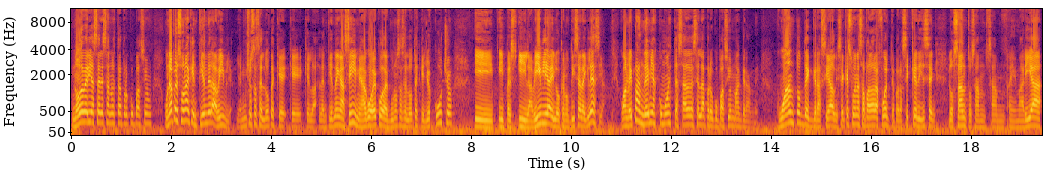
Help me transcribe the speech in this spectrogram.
¿No debería ser esa nuestra preocupación? Una persona que entiende la Biblia, y hay muchos sacerdotes que, la, entienden así, me hago eco de algunos sacerdotes que yo escucho, y, y, la Biblia y lo que nos dice la iglesia. Cuando hay pandemias como esta, esa debe ser la preocupación más grande. ¿Cuántos desgraciados? Y sé que suena esa palabra fuerte, pero así es que dicen los santos, San, eh, María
